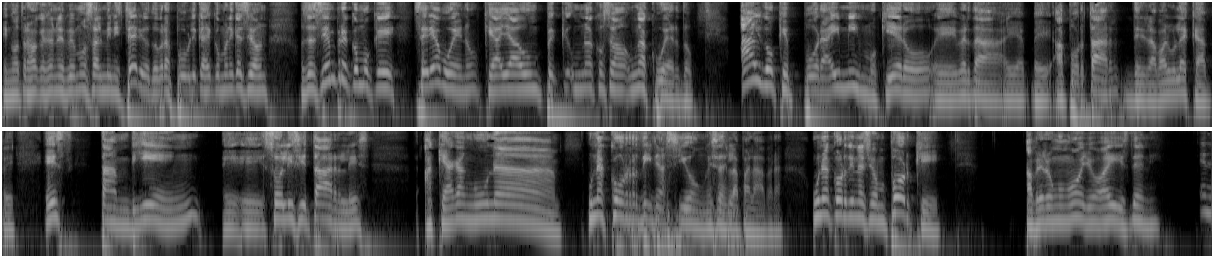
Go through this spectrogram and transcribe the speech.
en otras ocasiones vemos al Ministerio de Obras Públicas y Comunicación. O sea, siempre como que sería bueno que haya un una cosa, un acuerdo. Algo que por ahí mismo quiero, eh, verdad, eh, eh, aportar de la válvula de escape es también eh, solicitarles a que hagan una, una coordinación, esa es la palabra, una coordinación porque abrieron un hoyo ahí, Denny. ¿En,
